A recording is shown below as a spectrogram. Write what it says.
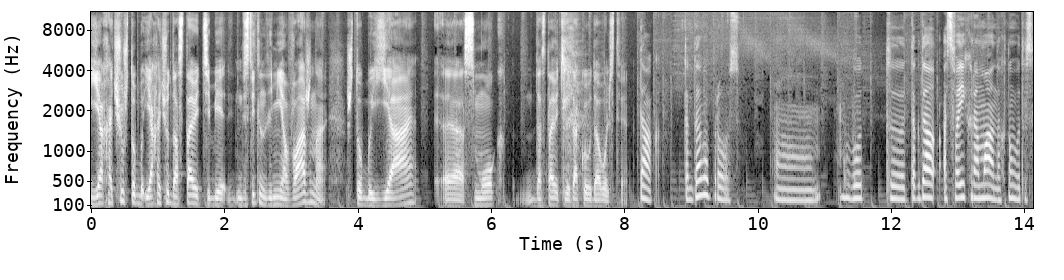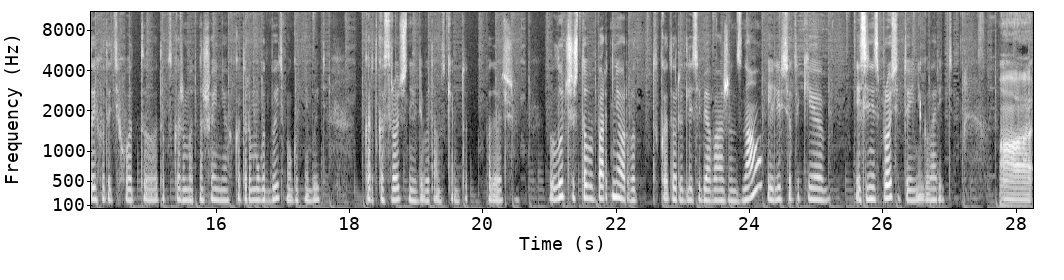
И я хочу, чтобы я хочу доставить тебе. Действительно для меня важно, чтобы я э, смог доставить тебе такое удовольствие. Так, тогда вопрос. А, Вот э, тогда о своих романах, ну вот о своих вот этих вот, э, так скажем, отношениях, которые могут быть, могут не быть, краткосрочные, либо там с кем-то подольше. Лучше, чтобы партнер, вот, который для тебя важен, знал, или все-таки, если не спросит, то и не говорить. А,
